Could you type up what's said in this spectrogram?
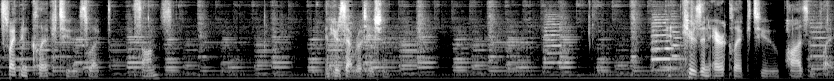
swipe and click to select songs. And here's that rotation. Here's an air click to pause and play.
